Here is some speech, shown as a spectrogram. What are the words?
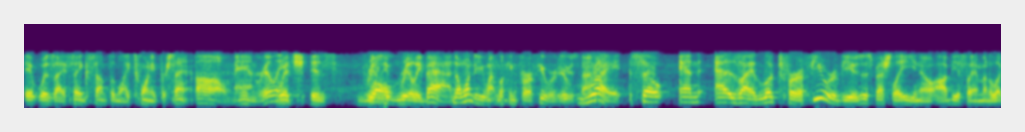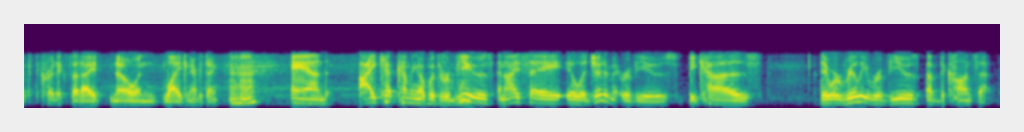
it was I think something like twenty percent, oh man, really? which is really Well, really bad. no wonder you went looking for a few reviews. Then. Right. So, and as I looked for a few reviews, especially, you know, obviously I'm going to look at the critics that I know and like and everything. Mhm. And I kept coming up with reviews, and I say illegitimate reviews because they were really reviews of the concept.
